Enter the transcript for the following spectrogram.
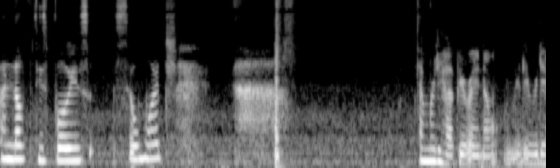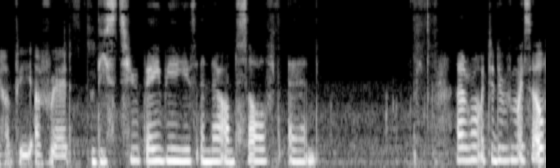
I love these boys so much. I'm really happy right now. I'm really really happy. I've read these two babies and now i'm soft and i don't know what to do with myself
